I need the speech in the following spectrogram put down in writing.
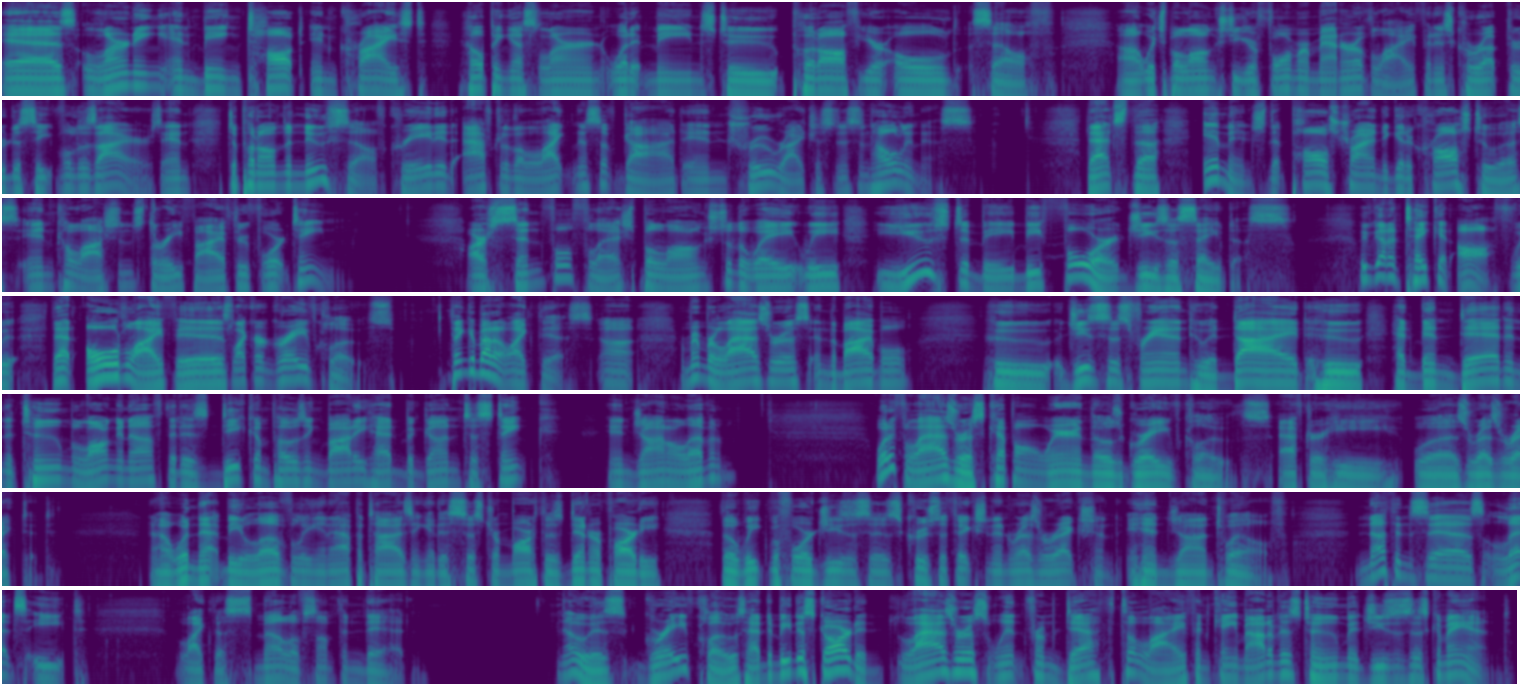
as learning and being taught in Christ, helping us learn what it means to put off your old self. Uh, which belongs to your former manner of life and is corrupt through deceitful desires, and to put on the new self, created after the likeness of God in true righteousness and holiness. That's the image that Paul's trying to get across to us in Colossians 3 5 through 14. Our sinful flesh belongs to the way we used to be before Jesus saved us. We've got to take it off. We, that old life is like our grave clothes. Think about it like this. Uh, remember Lazarus in the Bible? who Jesus' friend who had died, who had been dead in the tomb long enough that his decomposing body had begun to stink in John 11. What if Lazarus kept on wearing those grave clothes after he was resurrected? Now, wouldn't that be lovely and appetizing at his sister Martha's dinner party the week before Jesus' crucifixion and resurrection in John 12? Nothing says, let's eat like the smell of something dead. No, his grave clothes had to be discarded. Lazarus went from death to life and came out of his tomb at Jesus' command.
